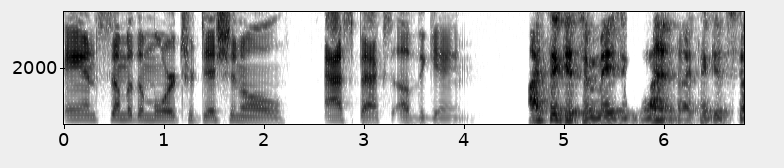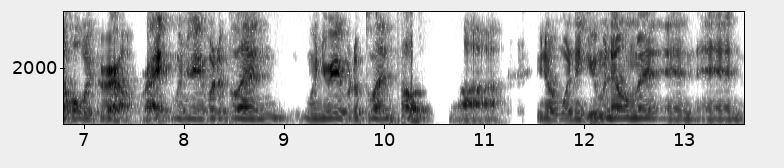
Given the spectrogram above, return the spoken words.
and some of the more traditional aspects of the game? I think it's an amazing blend. I think it's the holy grail, right? When you're able to blend, when you're able to blend both, uh, you know, when the human element and and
